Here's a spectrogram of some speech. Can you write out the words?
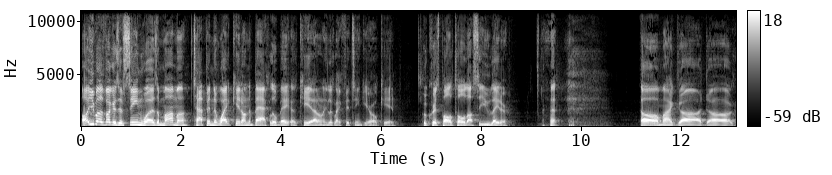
All you motherfuckers have seen was a mama tapping the white kid on the back, little ba- a kid. I don't know. He looked like 15 year old kid who Chris Paul told, "I'll see you later." oh my god, dog.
